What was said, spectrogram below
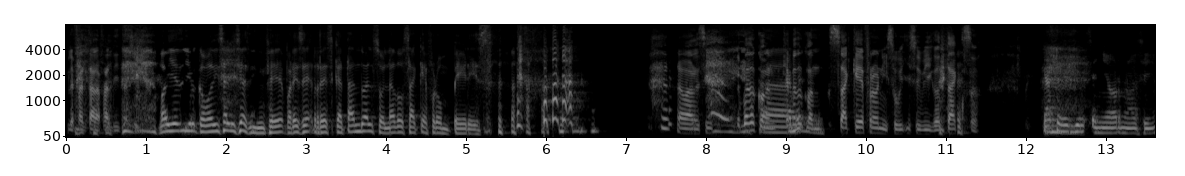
Le falta la faldita, sí. Oye, como dice Alicia Sinfe, parece rescatando al soldado Zac Efron Pérez. No mames, sí. ¿Qué pedo con, Ah. con Zac Efron y su, y su bigotaxo? Ya se ve bien señor, ¿no? Así.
